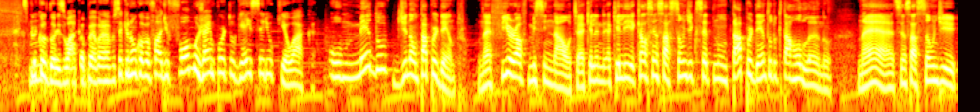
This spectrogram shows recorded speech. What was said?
Explica os dois, Waka. Pra você que nunca ouviu falar de FOMO, já em português seria o que, Waka? O medo de não estar tá por dentro. Né? Fear of missing out. É aquele, aquele, aquela sensação de que você não tá por dentro do que tá rolando. Né? A sensação de,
